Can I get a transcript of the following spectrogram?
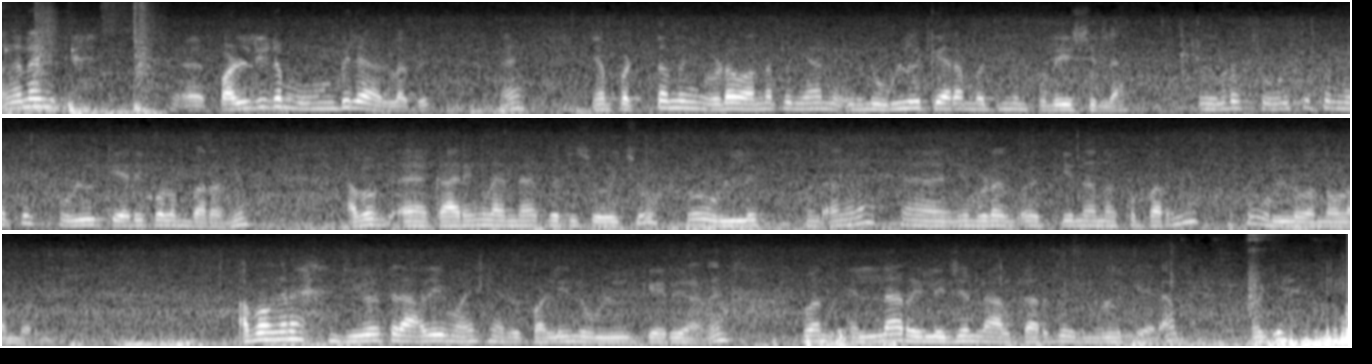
അങ്ങനെ പള്ളിയുടെ മുമ്പിലാണ് ഉള്ളത് ഞാൻ പെട്ടെന്ന് ഇവിടെ വന്നപ്പോൾ ഞാൻ ഇതിന്റെ ഉള്ളിൽ കയറാൻ പറ്റുന്ന പ്രതീക്ഷയില്ല. ഇവിടെ ചോദിച്ച സമയത്ത് ഉള്ളിൽ കയറിക്കോളം പറഞ്ഞു. അപ്പം കാര്യങ്ങൾ എന്നെ പറ്റി ചോദിച്ചു. അപ്പോൾ ഉള്ളിൽ അങ്ങനെ ഇവിടെ എത്തിയെന്നൊക്കെ പറഞ്ഞു. അപ്പോൾ ഉള്ളിൽ വന്നോളം പറഞ്ഞു. അപ്പോൾ അങ്ങനെ ജീവിതത്തിൽ ആദ്യമായി ഞാൻ ഒരു പള്ളീന്റെ ഉള്ളിൽ കയറുകയാണ്. അപ്പം എല്ലാ റിലീജിയനിലെ ആൾക്കാർക്കും ഇതിനുള്ളിൽ കയറാം. ഓക്കെ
